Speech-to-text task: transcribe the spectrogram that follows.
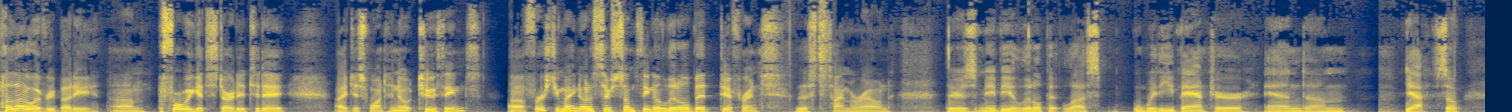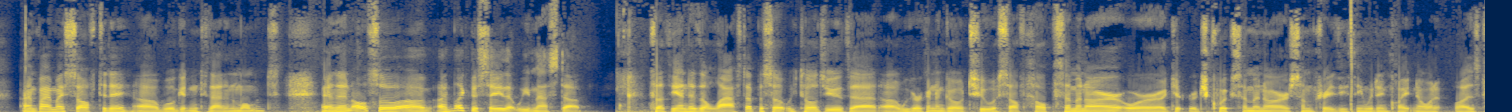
Hello, everybody. Um, before we get started today, I just want to note two things. Uh, first, you might notice there's something a little bit different this time around. There's maybe a little bit less witty banter, and um, yeah, so I'm by myself today. Uh, we'll get into that in a moment. And then also, uh, I'd like to say that we messed up. So at the end of the last episode, we told you that uh, we were going to go to a self-help seminar or a get-rich-quick seminar or some crazy thing. We didn't quite know what it was.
